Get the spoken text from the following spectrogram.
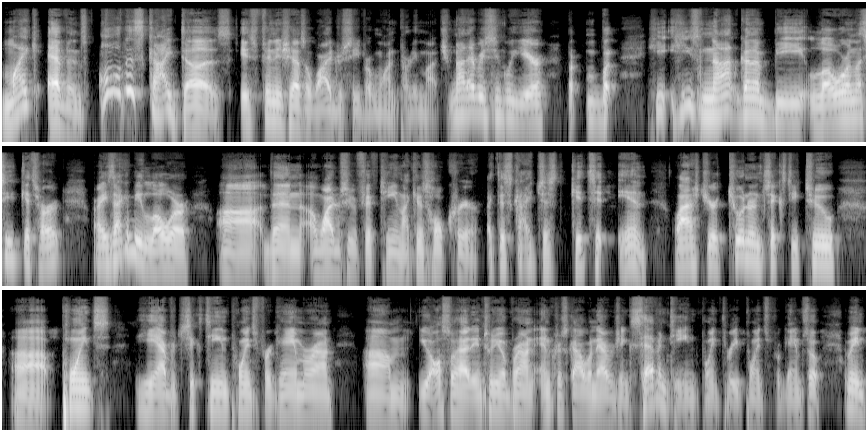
Mike Evans. All this guy does is finish as a wide receiver one, pretty much. Not every single year, but but he he's not gonna be lower unless he gets hurt. Right? He's not gonna be lower uh, than a wide receiver 15 like his whole career. Like this guy just gets it in. Last year, 262 uh, points. He averaged 16 points per game around. Um, you also had Antonio Brown and Chris Godwin averaging 17.3 points per game. So, I mean,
